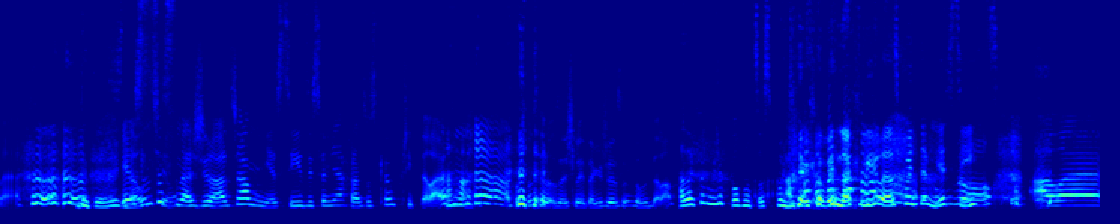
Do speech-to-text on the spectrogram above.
Ne. Já jsem se snažila třeba měsíc, když jsem měla francouzského přítele. a potom jsme se rozešli, takže jsem to vzdala. A tak to může pomoct aspoň jako na chvíli, aspoň ten měsíc. No, ale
